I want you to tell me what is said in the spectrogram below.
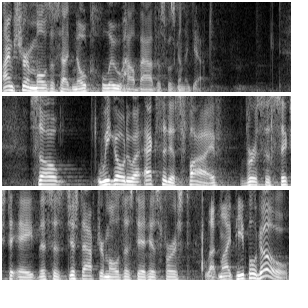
I'm sure Moses had no clue how bad this was going to get. So we go to Exodus 5, verses 6 to 8. This is just after Moses did his first, let my people go.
